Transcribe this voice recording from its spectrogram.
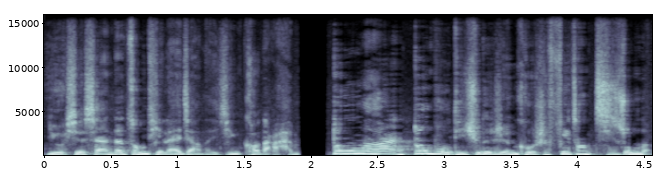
有些山，但总体来讲呢已经靠大海。东岸东部地区的人口是非常集中的，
